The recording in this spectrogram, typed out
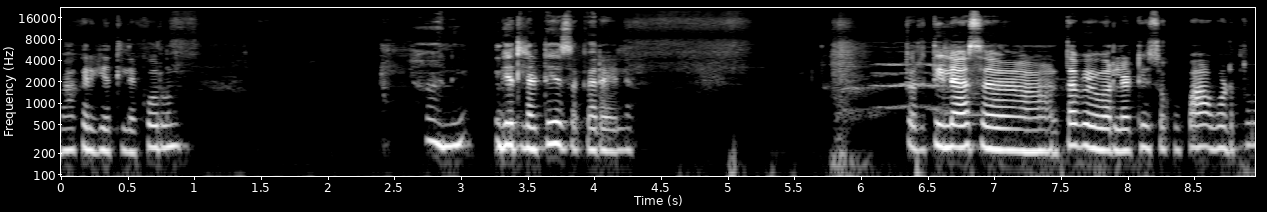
भाकरी घेतल्या करून आणि घेतला ठेसा करायला. तर तिला असं तव्यावरला ठेसा खूप आवडतो.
